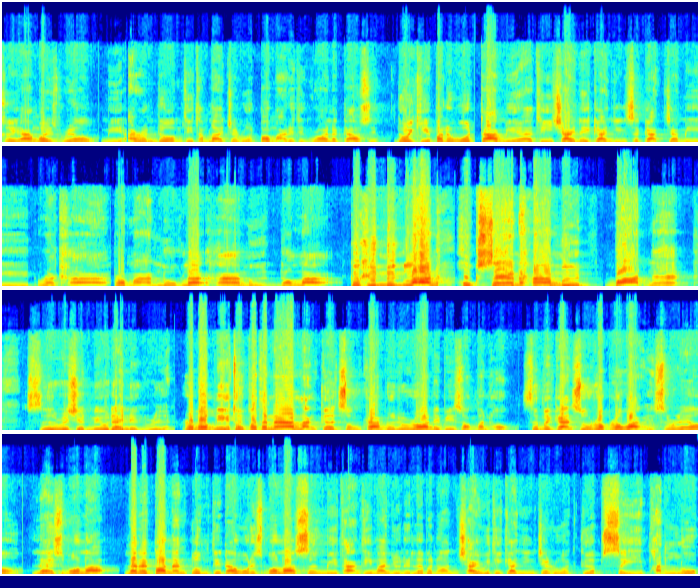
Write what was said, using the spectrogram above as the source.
เคยอ้างว่าอิสราเอลมีอารอนโดมที่ทำลายจรวดเป้าหมายได้ถึงร้อยละ 90 โดยขีปนาวุธตามเมียที่ใช้ในการยิงสกัดจะมีราคาประมาณลูกละ 50,000 ดอลลาร์ ก็คือ 1 ล้าน6แสน50,000 บาทนะฮะ ซื้อ Richard Mill ได้หนึ่งเรือน ระบบนี้ถูกพัฒนาหลังเกิดสงครามฤดูร้อนในปี 2006 ซึ่งเป็นการสู้รบระหว่างอิสราเอลและฮิสบอลละและในตอนนั้นกลุ่มติดอาวุธฮิสบอลละซึ่งมีฐานที่มั่นอยู่ในเลบานอน ใช้วิธีการยิงจรวดเกือบ 4,000 ลูก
